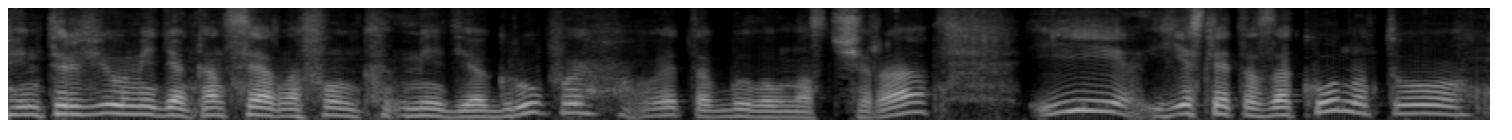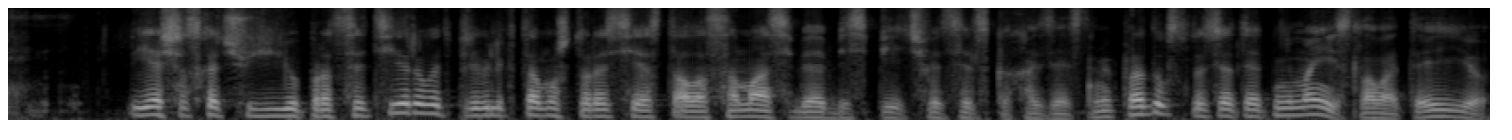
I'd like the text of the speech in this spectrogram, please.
интервью медиаконцерна Функ Медиа Группы, это было у нас вчера, и если это законно, то я сейчас хочу ее процитировать, привели к тому, что Россия стала сама себя обеспечивать сельскохозяйственными продуктами. То есть это, это не мои слова, это ее.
